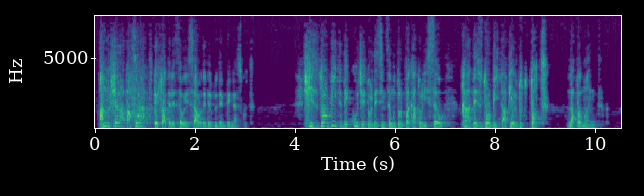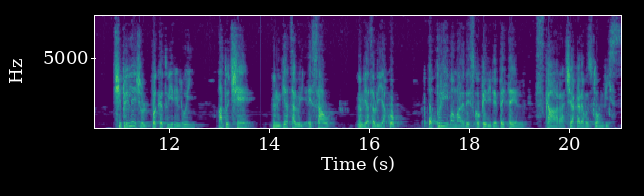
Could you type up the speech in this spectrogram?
a înșelat, a furat pe fratele său Esau de dreptul de întâi născut. Și zdrobit de cugetul, de simțământul păcatului său, cade zdrobit, a pierdut tot la pământ și prilejul păcătuirii lui aduce în viața lui Esau, în viața lui Iacob, o primă mare descoperire, Betel, scara, ceea care a văzut-o în vis.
